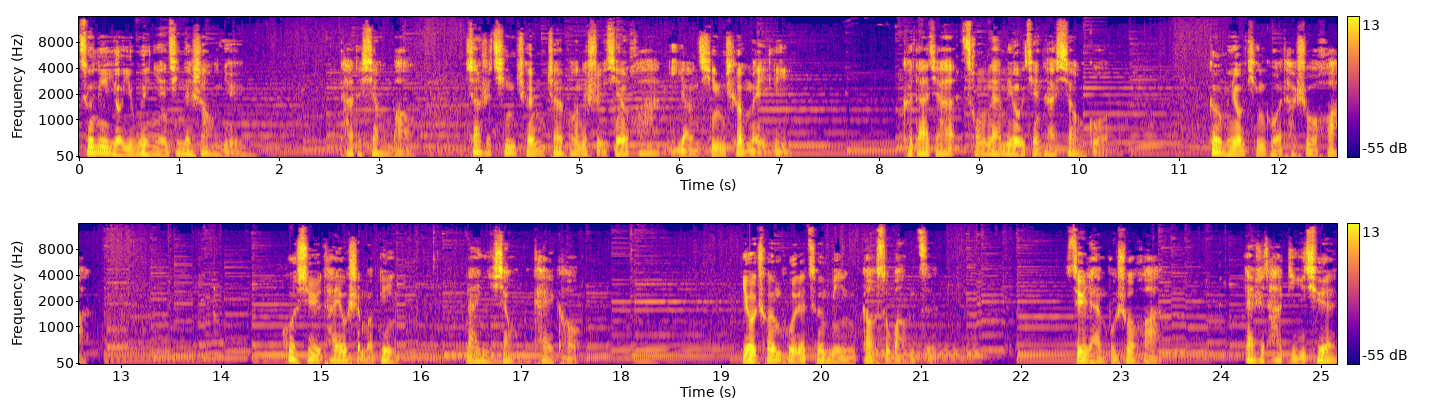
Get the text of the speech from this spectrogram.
村里有一位年轻的少女，她的相貌像是清晨绽放的水仙花一样清澈美丽，可大家从来没有见她笑过，更没有听过她说话。或许他有什么病，难以向我们开口。有淳朴的村民告诉王子，虽然不说话，但是她的确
